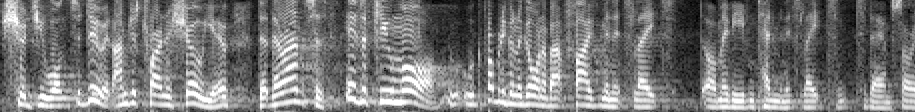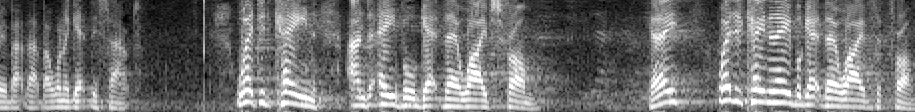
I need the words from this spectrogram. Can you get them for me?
should you want to do it. I'm just trying to show you that there are answers. Here's a few more. We're probably going to go on about five minutes late, or maybe even ten minutes late today. I'm sorry about that, but I want to get this out. Where did Cain and Abel get their wives from? Okay? Where did Cain and Abel get their wives from?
